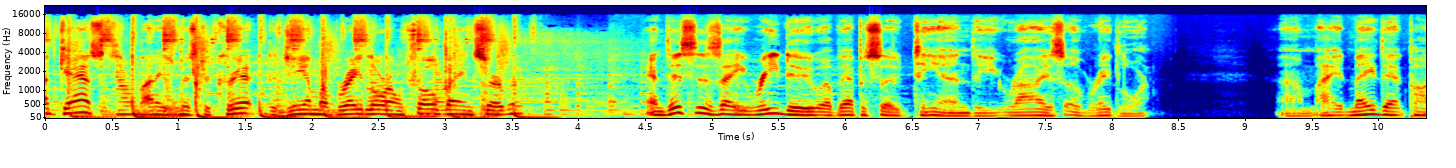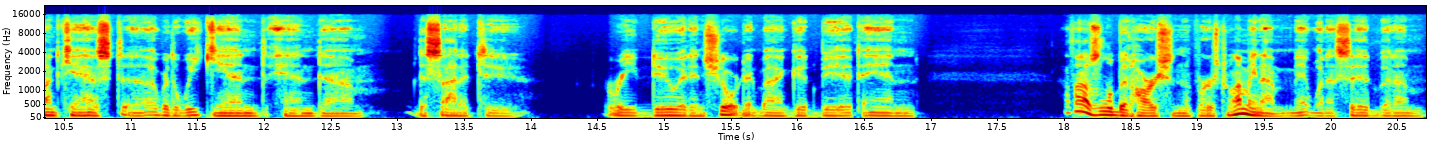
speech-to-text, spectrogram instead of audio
Welcome to the podcast. My name is Mr. Krit, the GM of Raidlore on Trollbane server. And this is a redo of episode 10, The Rise of Raidlore. Um, I had made that podcast uh, over the weekend and um, decided to redo it and shorten it by a good bit. And I thought it was a little bit harsh in the first one. I mean, I meant what I said, but I'm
